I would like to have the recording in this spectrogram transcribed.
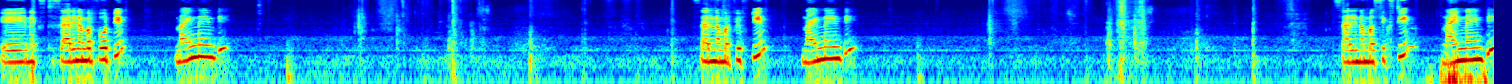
okay next sari number fourteen nine ninety sari number fifteen nine ninety sari number sixteen nine ninety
